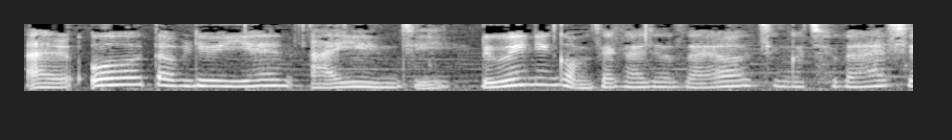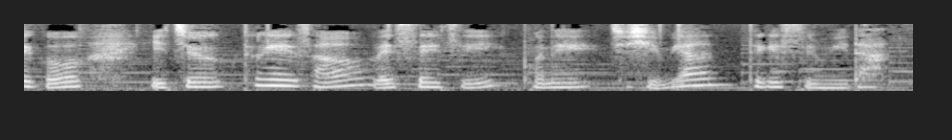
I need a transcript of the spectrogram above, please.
R-O-W-E-N-I-N-G 로에닝 검색하셔서요. 친구 추가하시고 이쪽 통해서 메시지 보내주시면 되겠습니다.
